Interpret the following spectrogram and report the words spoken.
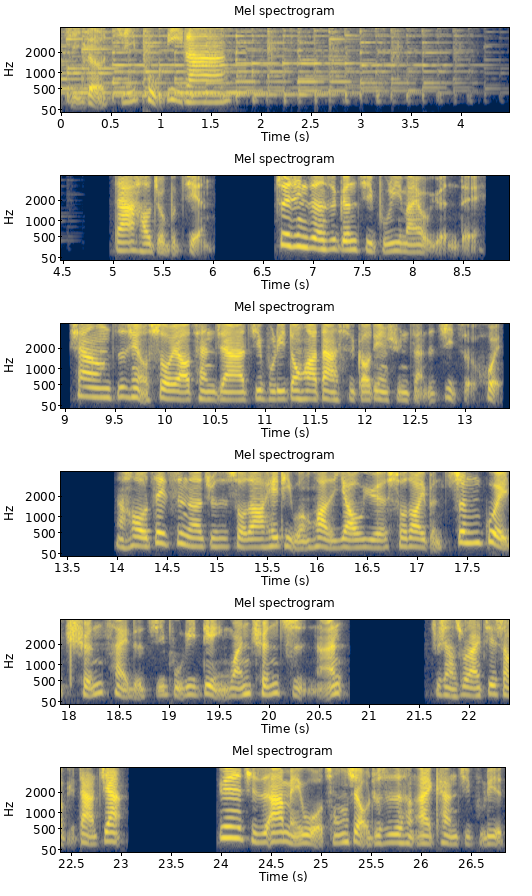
级的吉普力啦。大家好久不见，最近真的是跟吉普力蛮有缘的，像之前有受邀参加吉普力动画大师高电勋展的记者会。然后这次呢，就是受到黑体文化的邀约，收到一本珍贵全彩的吉卜力电影完全指南，就想说来介绍给大家。因为其实阿美我从小就是很爱看吉卜力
